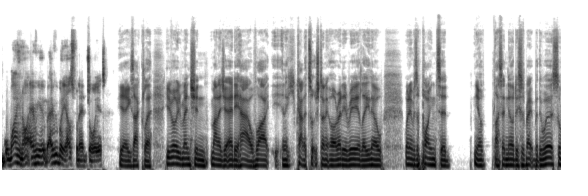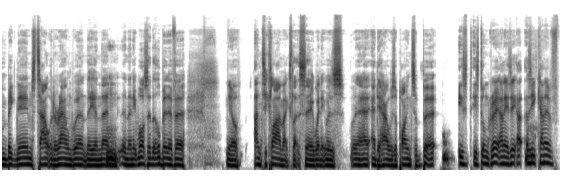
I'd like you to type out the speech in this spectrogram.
Why not? Every, everybody else would enjoy it. Yeah, exactly. You've already mentioned manager Eddie Howe, like, and you kind of touched on it already. Really, you know, when he was appointed, you know, I said no disrespect, but there were some big names touted around, weren't they? And then mm. and then it was a little bit of a, you know, anticlimax, let's say, when it was when Eddie Howe was appointed. But he's he's done great, and has he has he kind of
